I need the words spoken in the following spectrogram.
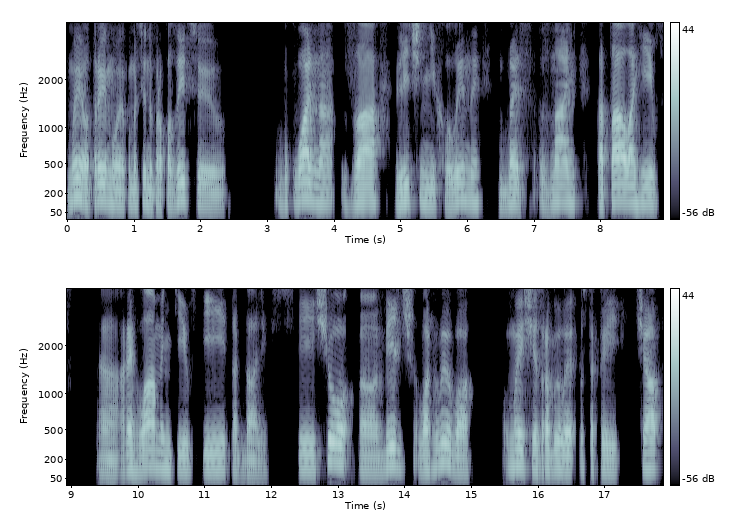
Ми отримуємо комерційну пропозицію буквально за лічені хвилини без знань каталогів, е, регламентів і так далі. І що е, більш важливо, ми ще зробили ось такий чат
